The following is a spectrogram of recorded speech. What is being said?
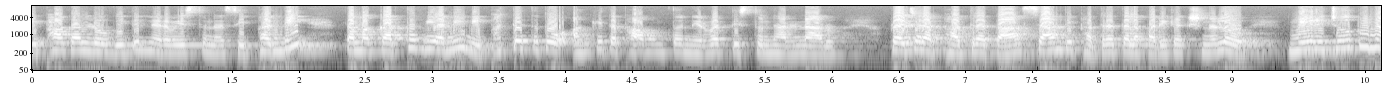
విభాగాల్లో విధులు నిర్వహిస్తున్న సిబ్బంది తమ కర్తవ్యాన్ని నిబద్ధతతో అంకిత భావంతో నిర్వర్తిస్తున్నారన్నారు. ప్రజల భద్రత శాంతి భద్రతల పరిరక్షణలో మీరు చూపిన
